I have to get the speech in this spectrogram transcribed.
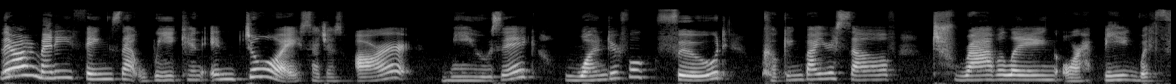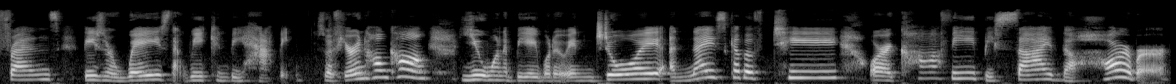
there are many things that we can enjoy, such as art, music, wonderful food, cooking by yourself, traveling or being with friends. These are ways that we can be happy. So if you're in Hong Kong, you want to be able to enjoy a nice cup of tea or a coffee beside the harbor.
